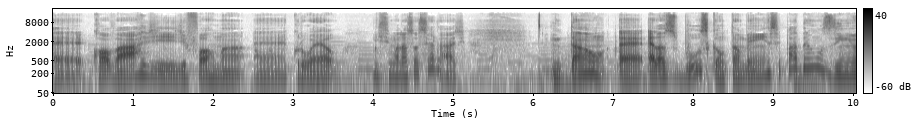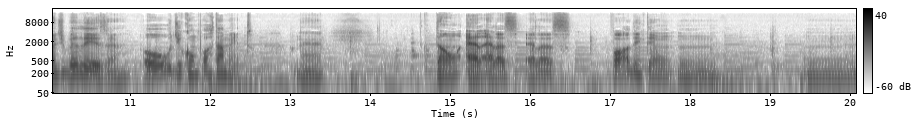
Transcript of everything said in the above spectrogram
é, covarde e de forma é, cruel em cima da sociedade. Então, é, elas buscam também esse padrãozinho de beleza ou de comportamento, né? Então, elas, elas podem ter um, um,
